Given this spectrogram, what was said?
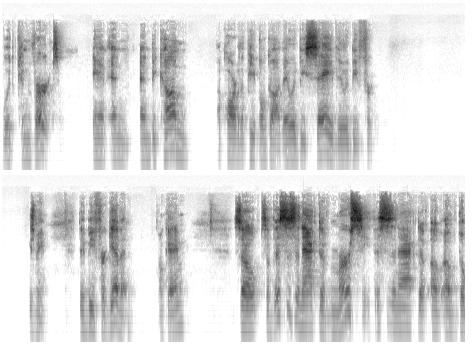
would convert and and and become a part of the people of God. They would be saved. They would be for excuse me, they'd be forgiven. Okay. So so this is an act of mercy. This is an act of, of, of the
